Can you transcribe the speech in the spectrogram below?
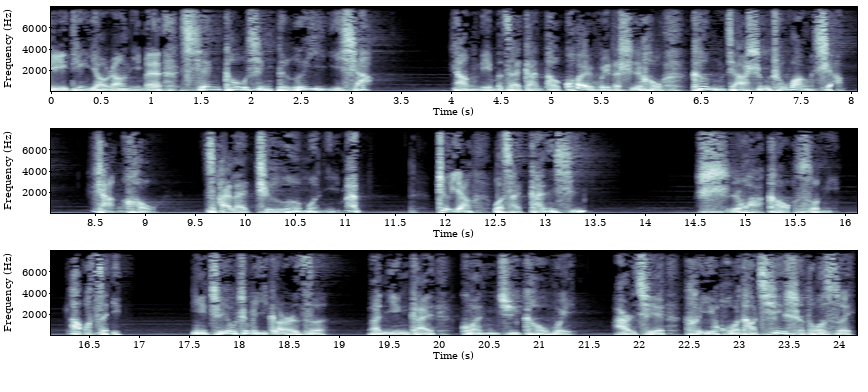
必定要让你们先高兴得意一下，让你们在感到快慰的时候更加生出妄想，然后才来折磨你们，这样我才甘心。实话告诉你，老贼，你只有这么一个儿子。本应该官居高位，而且可以活到七十多岁。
